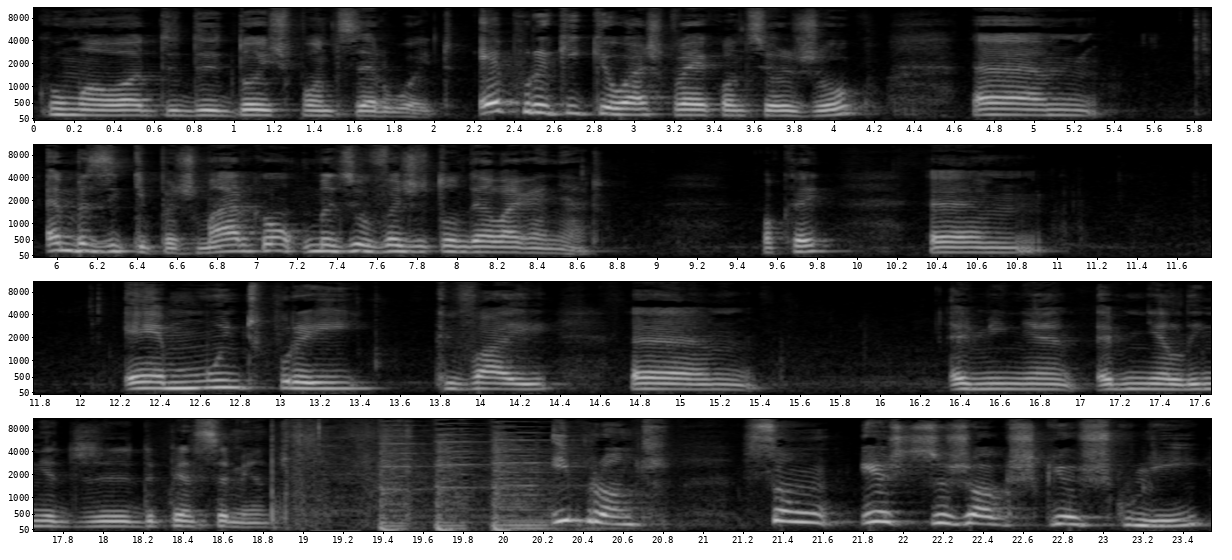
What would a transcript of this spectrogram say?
com uma odd de 2,08. É por aqui que eu acho que vai acontecer o jogo. Um, ambas equipas marcam, mas eu vejo o Tondela a ganhar. Ok? Um, é muito por aí que vai um, a, minha, a minha linha de, de pensamento. E pronto, são estes os jogos que eu escolhi,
